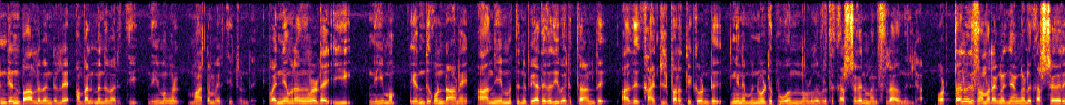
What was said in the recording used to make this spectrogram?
ഇന്ത്യൻ പാർലമെന്റിൽ അമൻമെന്റ് വരുത്തി നിയമങ്ങൾ മാറ്റം വരുത്തിയിട്ടുണ്ട്. വന്യമൃഗങ്ങളുടെ ഈ നിയമം എന്തുകൊണ്ടാണ് ആ നിയമത്തിന് ഭേദഗതി വരുത്താണ്ട് അത് കാറ്റിൽ പറത്തിക്കൊണ്ട് ഇങ്ങനെ മുന്നോട്ട് പോകുന്നുള്ളത് ഇവിടുത്തെ കർഷകൻ മനസ്സിലാകുന്നില്ല. ഒട്ടനവധി സമരങ്ങൾ ഞങ്ങൾ കർഷകർ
